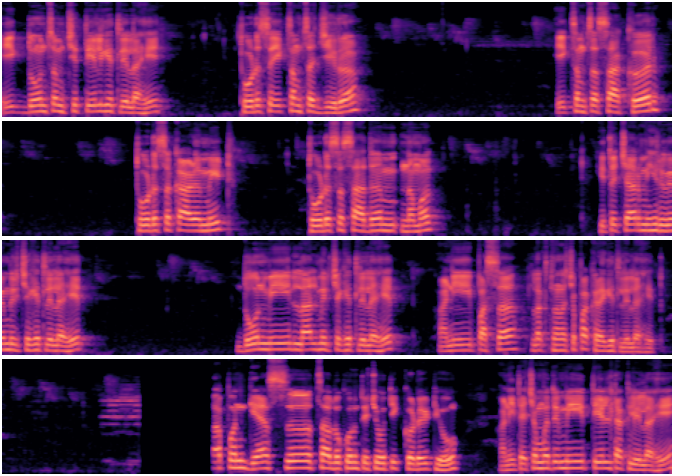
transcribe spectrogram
एक दोन चमचे तेल घेतलेलं आहे. थोडंसं एक चमचा जिरं एक चमचा साखर थोडंसं काळं मीठ थोडंसं साधं नमक. इथं चार मी हिरव्या मिरच्या घेतलेल्या आहेत. दोन मी लाल मिरच्या घेतलेल्या आहेत आणि पाच सहा लक्षणाच्या पाकळ्या घेतलेल्या आहेत. आपण गॅस चालू करून त्याच्यावरती कढई ठेवू आणि त्याच्यामध्ये मी तेल टाकलेलं आहे.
